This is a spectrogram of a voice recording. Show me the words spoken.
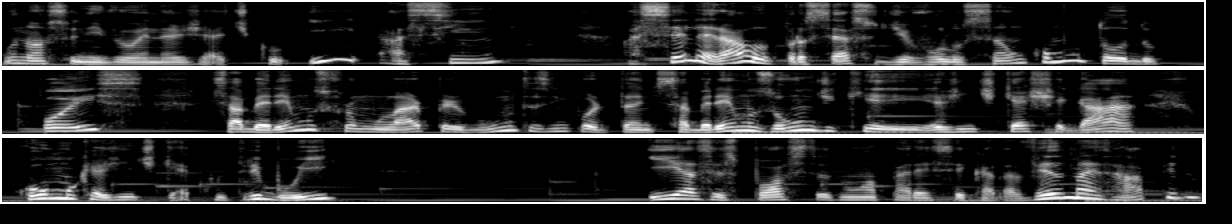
o nosso nível energético e, assim, acelerar o processo de evolução como um todo, pois saberemos formular perguntas importantes, saberemos onde que a gente quer chegar, como que a gente quer contribuir, e as respostas vão aparecer cada vez mais rápido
